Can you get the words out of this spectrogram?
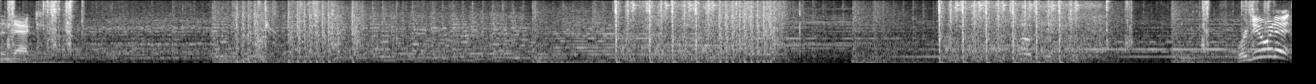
In the neck. We're doing it!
